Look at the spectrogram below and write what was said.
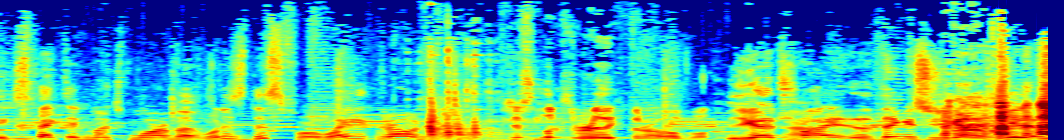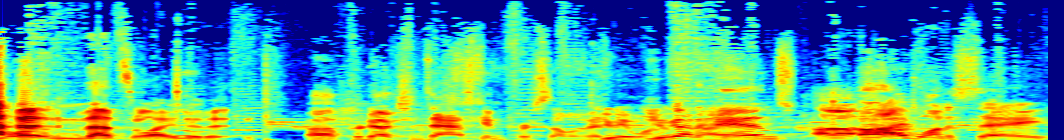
expected much more But. What is this for? Why are you throwing it? at me? Just looks really throwable. You gotta try it. The thing is, you gotta eat it more than That's why I did it. Uh, production's asking for some of it. You, wanna you got try hands. Uh, I want to say,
